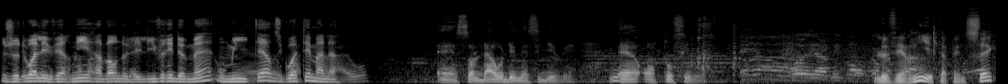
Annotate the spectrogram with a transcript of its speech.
Je dois les vernir avant de les livrer demain aux militaires du Guatemala. Le vernis est à peine sec,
